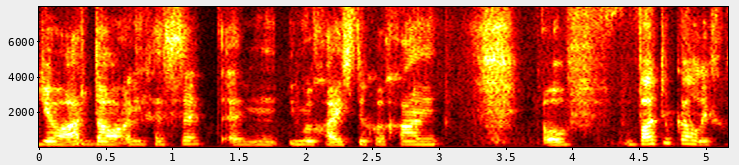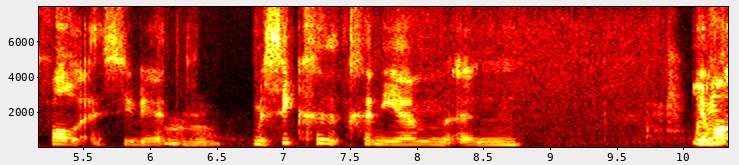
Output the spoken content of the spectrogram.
jou hart daarin gesit en moeg huis toe gegaan of wat ook al die geval is, jy weet, Mm. musiek ge geneem en Maar jy maar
